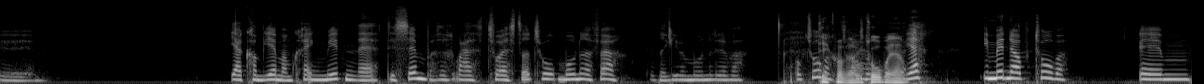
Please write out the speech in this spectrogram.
Øh, jeg kom hjem omkring midten af december, så var tog jeg afsted to måneder før. Det ved jeg ikke lige, hvad måned det var. Oktober? Det kunne være oktober, ja. Ja, i midten af oktober. Øhm,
